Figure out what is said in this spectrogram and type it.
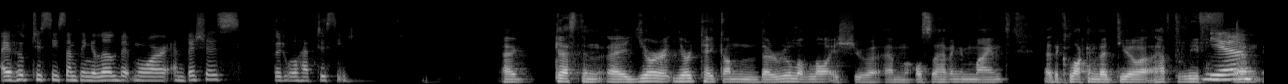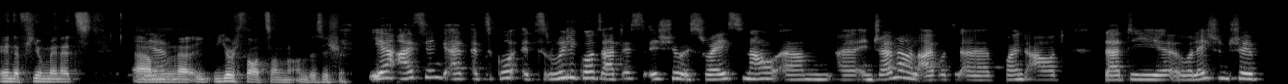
I hope to see something a little bit more ambitious, but we'll have to see. Uh, Cerstin, uh, your your take on the rule of law issue, um, also having in mind uh, the clock and that you have to leave yeah. um, in a few minutes. Um, yeah. uh, your thoughts on, on this issue? Yeah, I think it's good. It's really good that this issue is raised now. Um, uh, in general, I would uh, point out that the relationship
